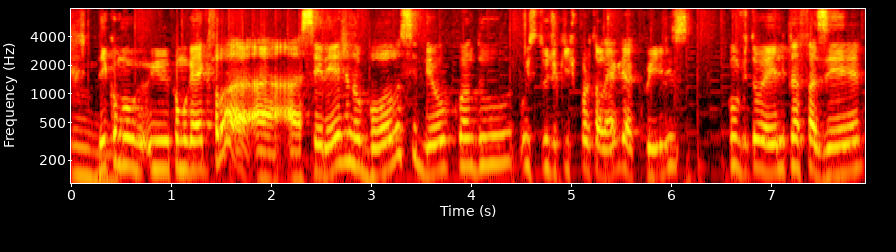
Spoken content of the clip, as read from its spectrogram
Uhum. E como, como o Greg falou, a, a, cereja no bolo se deu quando o estúdio aqui de Porto Alegre, a Quiris, convidou ele para fazer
